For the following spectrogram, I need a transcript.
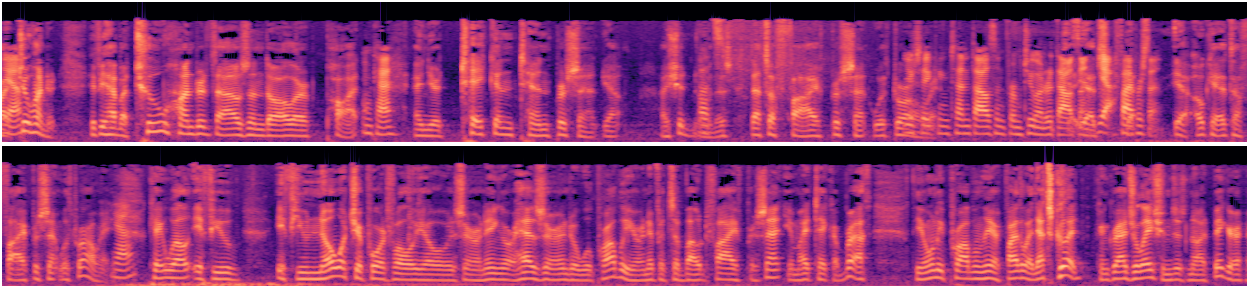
right, Yeah. two hundred. If you have a two hundred thousand dollar pot, Okay. and you're taking ten percent, yeah, I should know That's- this. That's a five percent withdrawal You're rate. taking ten thousand from two hundred thousand. it's- Yeah, five percent. Yeah, okay, it's a five percent withdrawal rate. Yeah. Okay, well, if you if you know what your portfolio is earning or has earned or will probably earn, if it's about five percent, you might take a breath. The only problem there, by the way, that's good. Congratulations, it's not bigger.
